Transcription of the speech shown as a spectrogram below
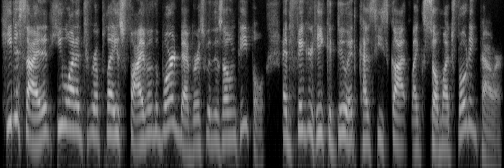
he decided he wanted to replace five of the board members with his own people and figured he could do it because he's got like so much voting power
